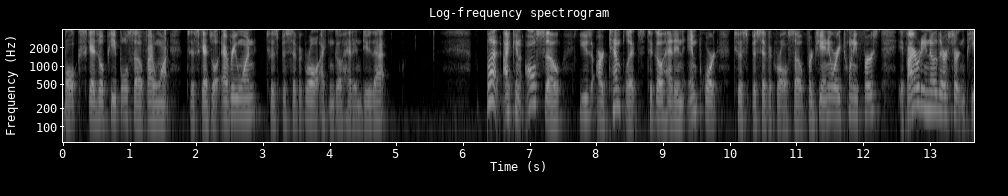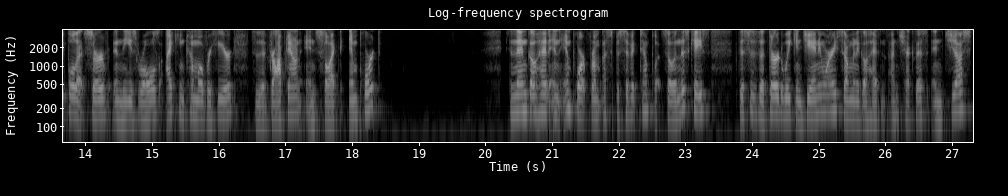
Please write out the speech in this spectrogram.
bulk schedule people. So if I want to schedule everyone to a specific role, I can go ahead and do that. But I can also use our templates to go ahead and import to a specific role. So for January 21st, if I already know there are certain people that serve in these roles, I can come over here to the dropdown and select import and then go ahead and import from a specific template. So in this case, this is the third week in January, so I'm going to go ahead and uncheck this and just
